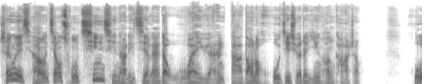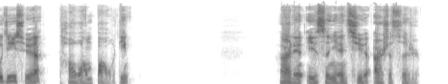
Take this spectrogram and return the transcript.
陈伟强将从亲戚那里借来的五万元打到了胡吉学的银行卡上，胡吉学逃往保定。二零一四年七月二十四日。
